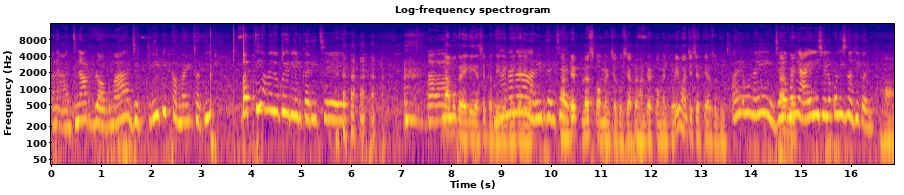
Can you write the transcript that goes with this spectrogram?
અને આજના બ્લોગમાં જેટલી બી કમેન્ટ હતી બધી અમે લોકોએ રીડ કરી છે. નામુક રહી ગઈ હશે બધી ના રીડ નહીં ના કરી. રીડ થઈ છે. હંડ્રેડ પ્લસ કોમેન્ટ છે ખુશી. આપણે હંડ્રેડ કોમેન્ટ થોડી વાંચી છે અત્યાર સુધી. અરે એવું નહીં. જે લોકોની આયેલી આવેલી છે એ લોકોની જ નથી કરી. હા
